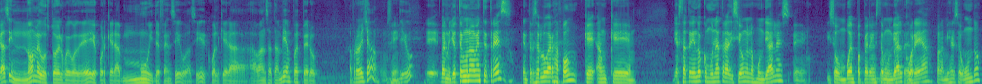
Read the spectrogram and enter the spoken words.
casi no me gustó el juego de ellos porque era muy defensivo, así cualquiera avanza también, pues, pero aprovechaban. Sí. Diego. Eh, bueno, yo tengo nuevamente tres. En tercer lugar, Japón, que aunque ya está teniendo como una tradición en los mundiales, eh, hizo un buen papel en este mundial. Corea, para mí es el segundo,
